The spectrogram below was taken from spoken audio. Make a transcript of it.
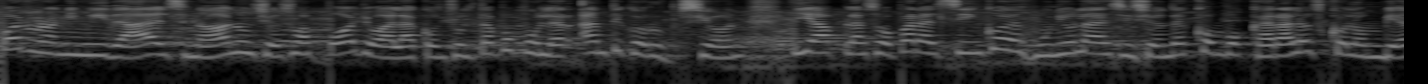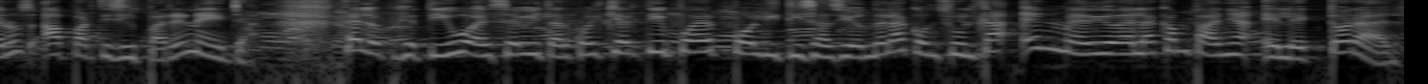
Por unanimidad, el Senado anunció su apoyo a la consulta popular anticorrupción y aplazó para el 5 de junio la decisión de convocar a los colombianos a participar en ella. El objetivo es evitar cualquier tipo de politización de la consulta en medio de la campaña electoral.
